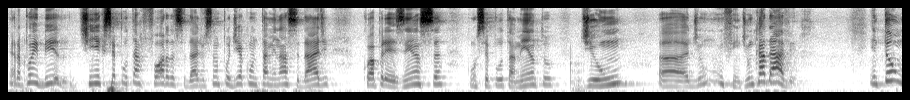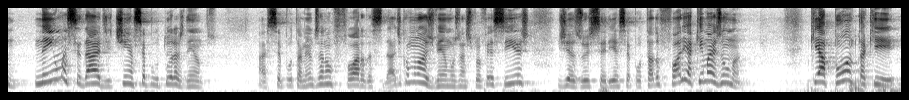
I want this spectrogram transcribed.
Era proibido, tinha que sepultar fora da cidade, você não podia contaminar a cidade com a presença, com o sepultamento de um, uh, de um, enfim, de um cadáver. Então, nenhuma cidade tinha sepulturas dentro os sepultamentos eram fora da cidade. Como nós vemos nas profecias, Jesus seria sepultado fora. E aqui mais uma, que aponta que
